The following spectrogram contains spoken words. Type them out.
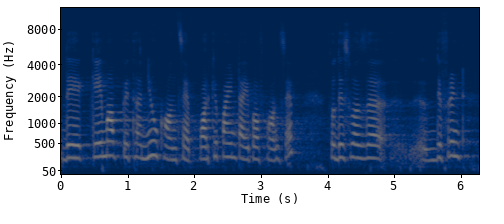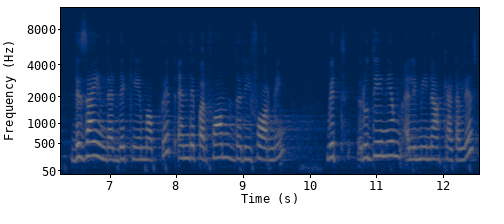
they came up with a new concept porcupine type of concept. So, this was the uh, different design that they came up with and they performed the reforming with ruthenium alumina catalyst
